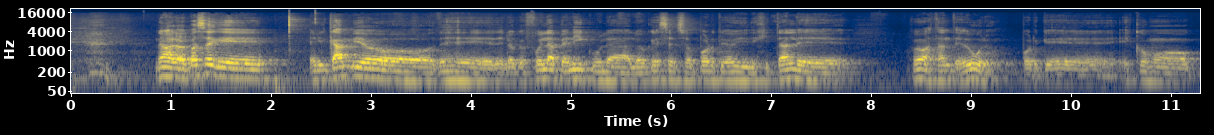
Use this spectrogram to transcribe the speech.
no, lo que pasa es que el cambio desde de lo que fue la película a lo que es el soporte hoy digital eh, fue bastante duro. Porque es como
